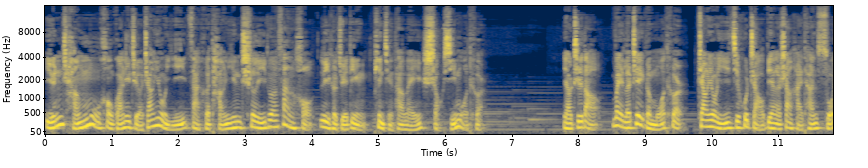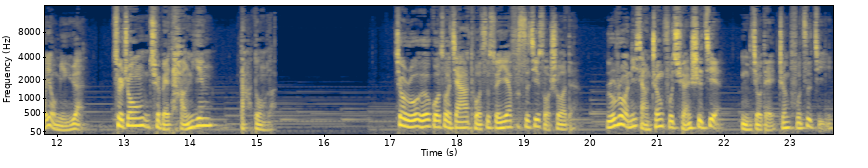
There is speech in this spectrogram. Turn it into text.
云长幕后管理者张幼仪在和唐英吃了一顿饭后，立刻决定聘请她为首席模特。要知道，为了这个模特，张幼仪几乎找遍了上海滩所有名媛，最终却被唐英打动了。就如俄国作家陀思绥耶夫斯基所说的。如若你想征服全世界，你就得征服自己。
